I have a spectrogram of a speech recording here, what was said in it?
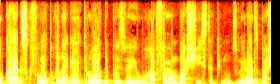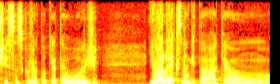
o Carlos, que foi um outro colega, entrou. Depois veio o Rafael, um baixista, que um dos melhores baixistas que eu já toquei até hoje. E o Alex na guitarra, que é um.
